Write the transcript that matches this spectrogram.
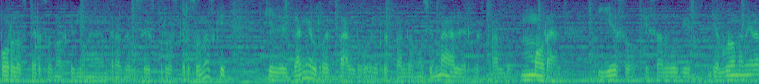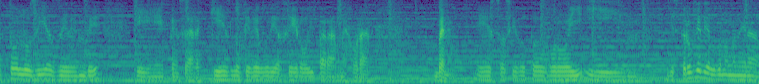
por las personas que vienen detrás de ustedes, por las personas que, que les dan el respaldo, el respaldo emocional, el respaldo moral. Y eso es algo que de alguna manera todos los días deben de eh, pensar qué es lo que debo de hacer hoy para mejorar. Bueno, esto ha sido todo por hoy y espero que de alguna manera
